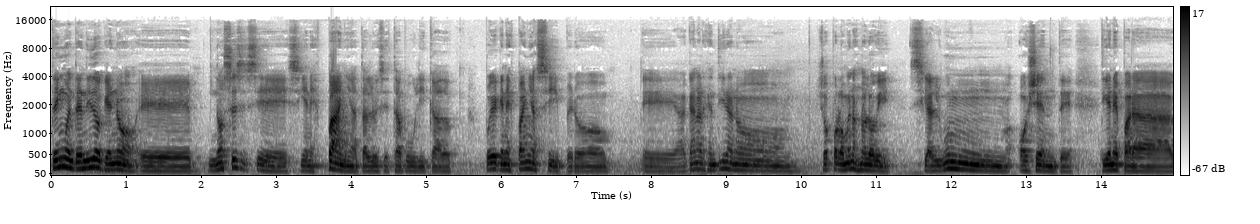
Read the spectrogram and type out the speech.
Tengo entendido que no, eh, no sé si, si en España tal vez está publicado. Puede que en España sí, pero eh, acá en Argentina no, yo por lo menos no lo vi. Si algún oyente tiene para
